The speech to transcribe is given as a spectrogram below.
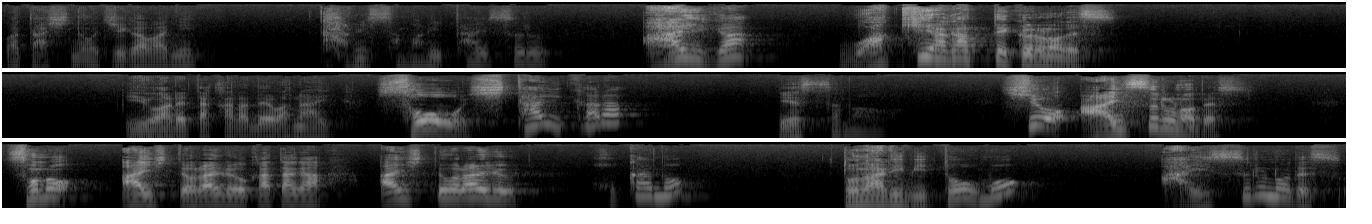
私の内側に神様に対する愛が湧き上がってくるのです。言われたからではない。そうしたいからイエス様を主を愛するのです。その愛しておられる方が愛しておられる他の隣人も愛するのです。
